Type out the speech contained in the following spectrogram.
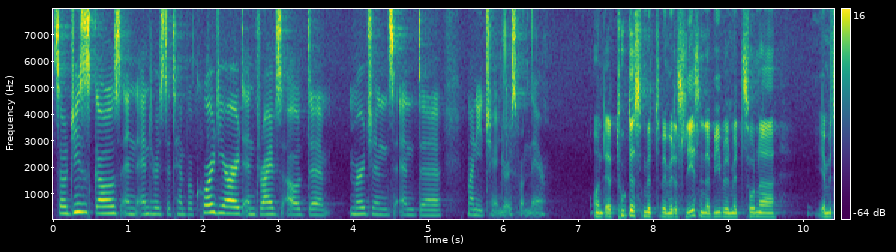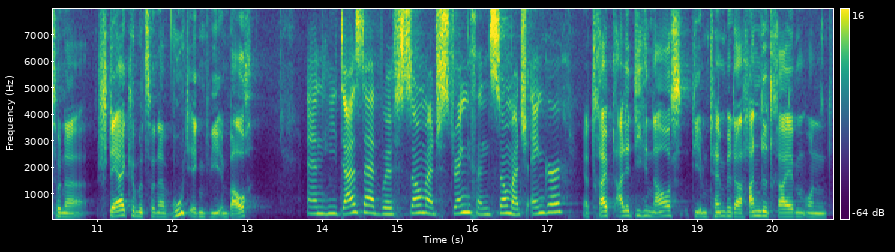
So Jesus goes and enters the temple courtyard and drives out the merchants and the money changers from there. Und er tut das mit, wenn wir das lesen in der Bibel, mit so einer, ja, mit so einer Stärke, mit so einer Wut irgendwie im Bauch. And he does that with so much strength and so much anger. Er treibt alle die hinaus, die im Tempel da Handel treiben und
